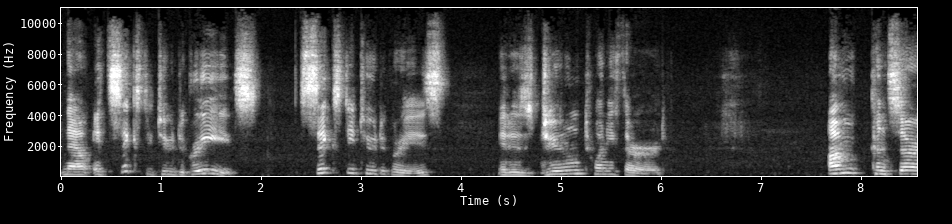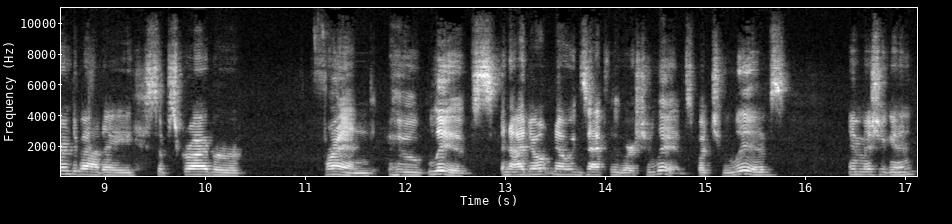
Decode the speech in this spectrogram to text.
Now, it's 62 degrees. 62 degrees. It is June 23rd. I'm concerned about a subscriber friend who lives, and I don't know exactly where she lives, but she lives in Michigan,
